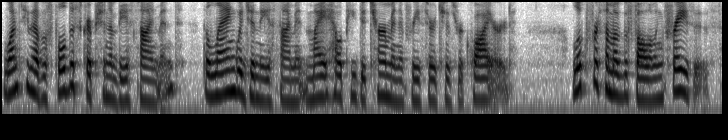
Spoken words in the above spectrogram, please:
Once you have a full description of the assignment, the language in the assignment might help you determine if research is required. Look for some of the following phrases.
